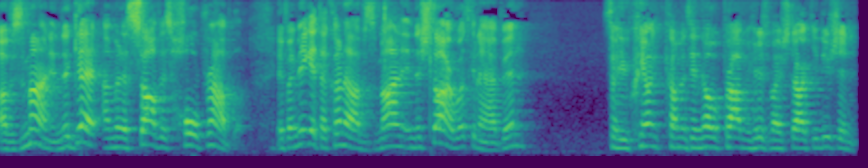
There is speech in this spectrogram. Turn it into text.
of zman in the get, I'm going to solve this whole problem. If I make a takana of zman in the star, what's going to happen? So he can't come and say, no problem, here's my star kiddushin.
